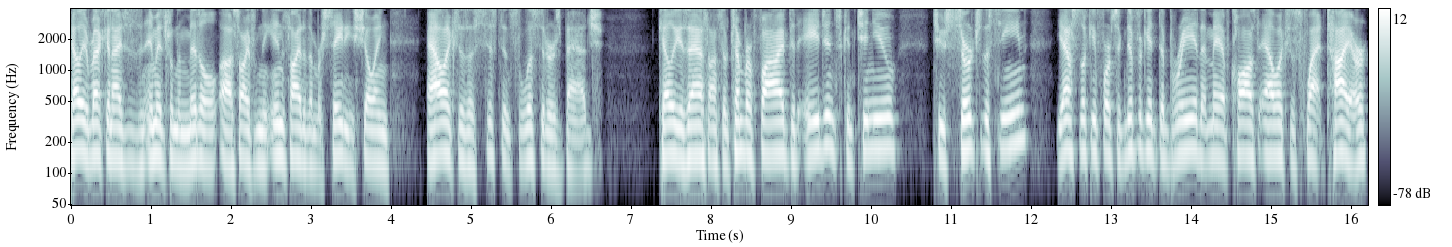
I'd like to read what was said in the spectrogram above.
Kelly recognizes an image from the middle, uh, sorry, from the inside of the Mercedes showing Alex's assistant solicitor's badge. Kelly is asked on September 5, did agents continue to search the scene? Yes, looking for significant debris that may have caused Alex's flat tire.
